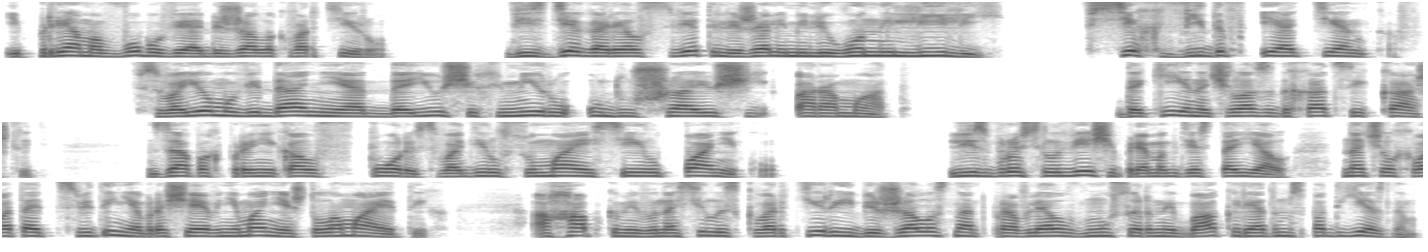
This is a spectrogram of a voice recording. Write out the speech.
и прямо в обуви обижала квартиру. Везде горел свет и лежали миллионы лилий, всех видов и оттенков в своем увидании отдающих миру удушающий аромат. Дакия начала задыхаться и кашлять. Запах проникал в поры, сводил с ума и сеял панику. Лис бросил вещи прямо где стоял, начал хватать цветы, не обращая внимания, что ломает их. Охапками выносил из квартиры и безжалостно отправлял в мусорный бак рядом с подъездом.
